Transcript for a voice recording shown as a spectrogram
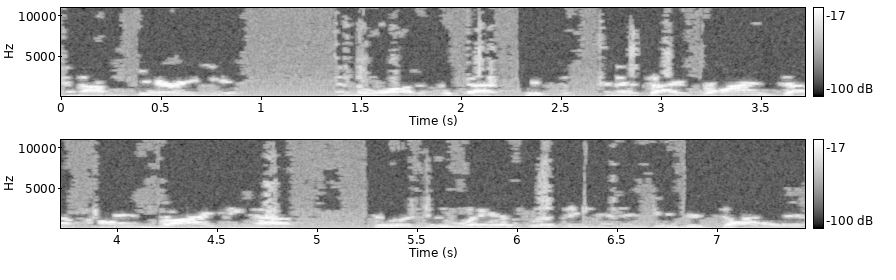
And I'm burying it in the waters of baptism. And as I rise up, I am rising up to a new way of living and a new desire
